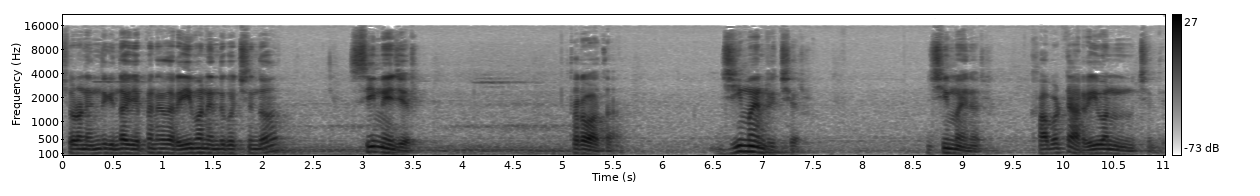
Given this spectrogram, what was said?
చూడండి ఎందుకు ఇందాక చెప్పాను కదా రీవన్ ఎందుకు వచ్చిందో సి మేజర్. తర్వాత జీ మైనర్ ఇచ్చారు. G minor. కాబట్టి ఆ రీవన్ వచ్చింది.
